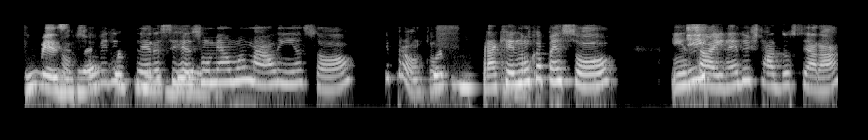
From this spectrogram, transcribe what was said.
Em meses, Pronto, né? sua vida inteira se resume a uma malinha só e pronto. Para quem nunca pensou em E- sair nem do estado do Ceará,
